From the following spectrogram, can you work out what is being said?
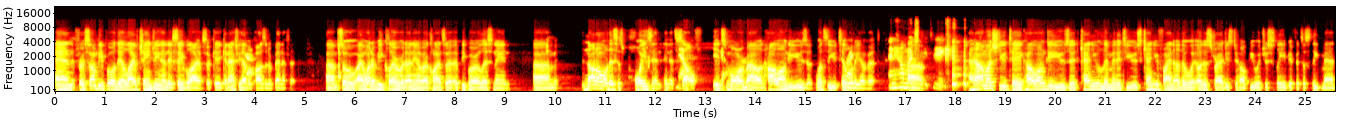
And for some people, they're life changing and they save lives. Okay. It can actually have yeah. a positive benefit. Um, so I want to be clear with any of our clients or people who are listening. Um, not all of this is poison in itself. Yeah. It's yeah. more about how long you use it. What's the utility right. of it? And how much uh, do you take? and how much do you take? How long do you use it? Can you limit it to use? Can you find other way, other strategies to help you with your sleep if it's a sleep med?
